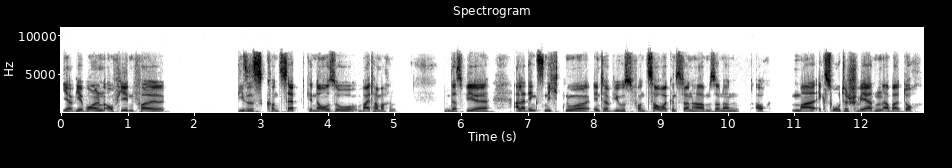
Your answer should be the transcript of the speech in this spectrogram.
Ja, wir wollen auf jeden Fall dieses Konzept genauso weitermachen. Dass wir allerdings nicht nur Interviews von Zauberkünstlern haben, sondern auch mal exotisch werden, aber doch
